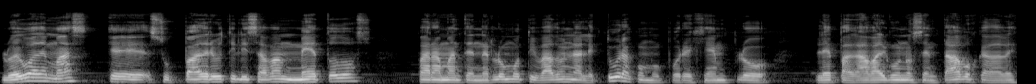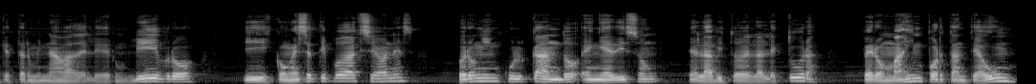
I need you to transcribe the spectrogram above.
Luego además que su padre utilizaba métodos para mantenerlo motivado en la lectura, como por ejemplo le pagaba algunos centavos cada vez que terminaba de leer un libro, y con ese tipo de acciones fueron inculcando en Edison el hábito de la lectura, pero más importante aún,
